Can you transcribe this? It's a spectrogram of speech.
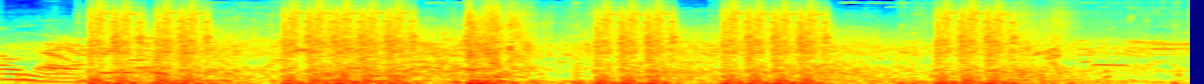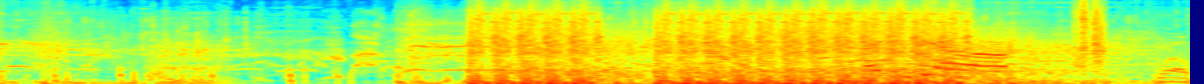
Oh no. Well,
